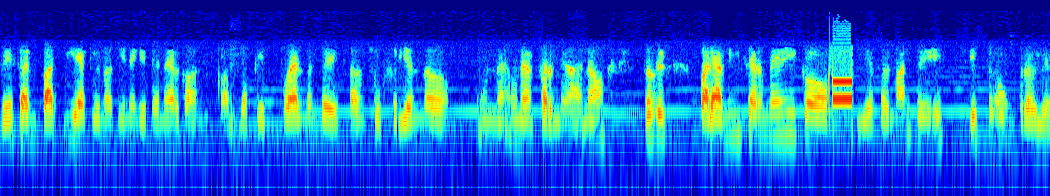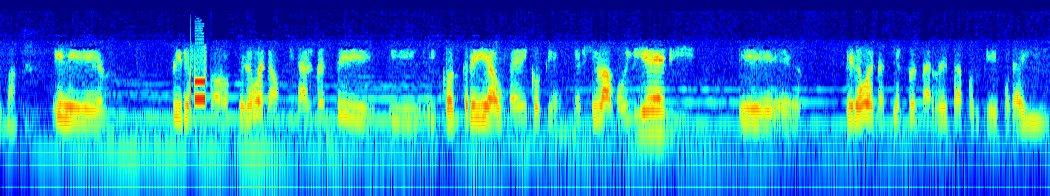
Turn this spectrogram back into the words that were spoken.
esa empatía que uno tiene que tener con, los que realmente están sufriendo una, enfermedad, ¿no? Entonces, para mí ser médico y enfermante es, es todo un problema. Eh, pero pero bueno, finalmente eh, encontré a un médico que me lleva muy bien y eh, pero bueno, siempre me reta porque por ahí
